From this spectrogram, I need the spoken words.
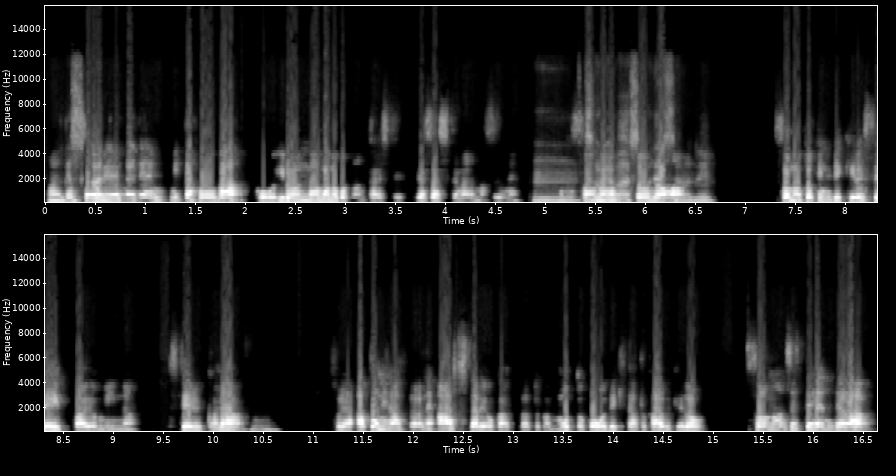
まあ、でもそういう目で見た方が、こう、いろんな物事に対して優しくなりますよね。うん。そのそれはそうですよね。その時にできる精一杯をみんなしてるから、うんそれは後になったらね、ああしたらよかったとか、もっとこうできたとかあるけど、その時点では、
